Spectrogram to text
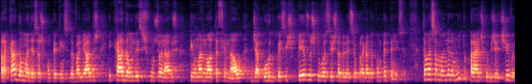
para cada uma dessas competências avaliadas, e cada um desses funcionários tem uma nota final de acordo com esses pesos que você estabeleceu para cada competência. Então, essa é uma maneira muito prática e objetiva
